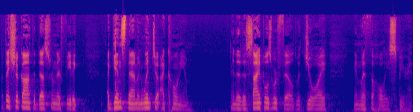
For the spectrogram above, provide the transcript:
But they shook off the dust from their feet against them and went to Iconium. And the disciples were filled with joy and with the Holy Spirit.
